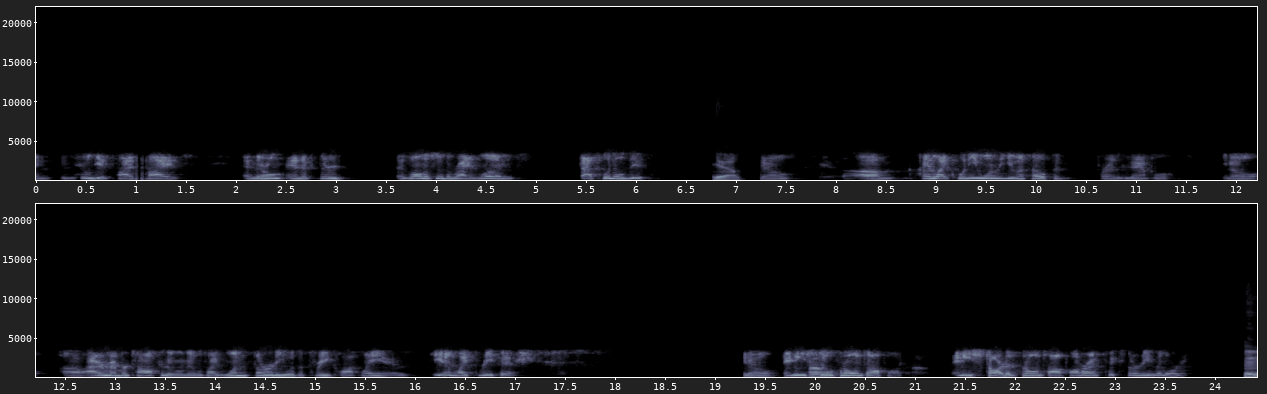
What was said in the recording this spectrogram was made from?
and he'll get five bites, and they're all and if they're as long as they're the right ones, that's what he'll do. Yeah. You know, um, and like when he won the U.S. Open, for example, you know, uh, I remember talking to him. It was like 1.30 with a three o'clock weigh-in. He had like three fish. You know, and he's oh. still throwing top water. And he started throwing top water at 6.30 in the morning. Hmm.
